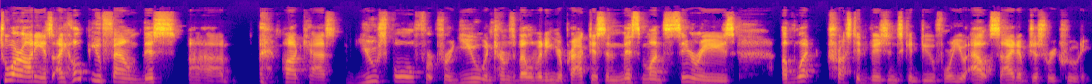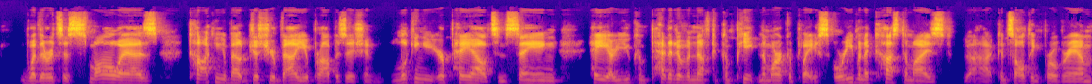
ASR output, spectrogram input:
to our audience i hope you found this uh, podcast useful for, for you in terms of elevating your practice in this month's series of what trusted visions can do for you outside of just recruiting whether it's as small as talking about just your value proposition, looking at your payouts and saying, hey, are you competitive enough to compete in the marketplace? Or even a customized uh, consulting program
